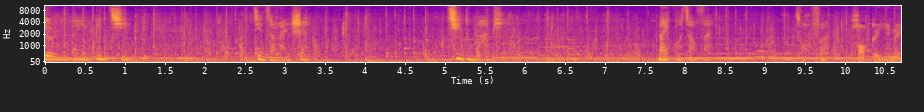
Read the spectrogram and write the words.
有人搬运兵器，建造蓝山，牵动马匹，埋锅造饭。造饭，好个一妹，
